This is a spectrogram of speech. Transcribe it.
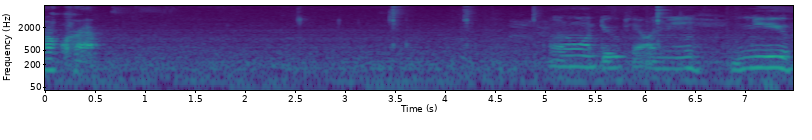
oh crap. I don't want dupes on me. New.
